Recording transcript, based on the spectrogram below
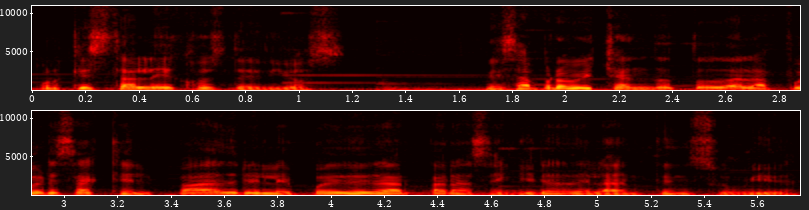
porque está lejos de Dios, desaprovechando toda la fuerza que el Padre le puede dar para seguir adelante en su vida.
